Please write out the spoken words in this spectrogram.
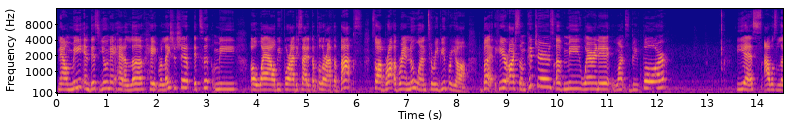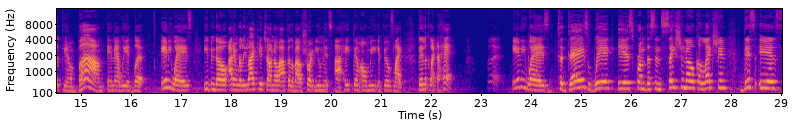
Now, me and this unit had a love-hate relationship. It took me a while before I decided to pull her out the box so I brought a brand new one to review for y'all. But here are some pictures of me wearing it once before. Yes, I was looking bomb in that wig. But anyways, even though I didn't really like it, y'all know how I feel about short units. I hate them on me. It feels like they look like a hat. But anyways, today's wig is from the Sensationnel Collection. This is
